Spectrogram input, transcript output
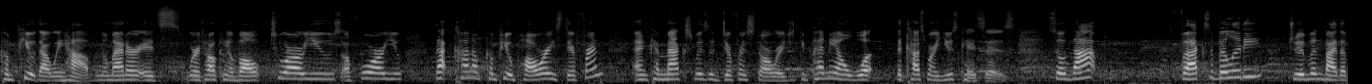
compute that we have, no matter it's we're talking about two RUs or four RU, that kind of compute power is different and can max with a different storage depending on what the customer use case is. So that flexibility driven by the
